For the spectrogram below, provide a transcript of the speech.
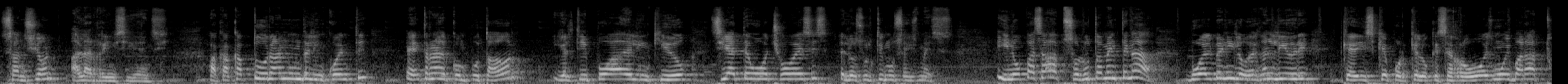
sanción a la reincidencia. Acá capturan un delincuente, entran al computador y el tipo ha delinquido siete u ocho veces en los últimos seis meses. Y no pasa absolutamente nada. Vuelven y lo dejan libre, que dice que porque lo que se robó es muy barato.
